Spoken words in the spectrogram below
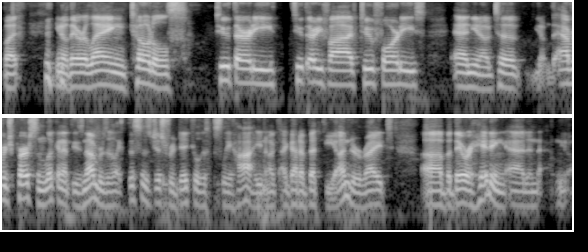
But, you know, they were laying totals 230, 235, 240s and you know to you know the average person looking at these numbers they're like this is just ridiculously high you know i, I got to bet the under right uh, but they were hitting at an you know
